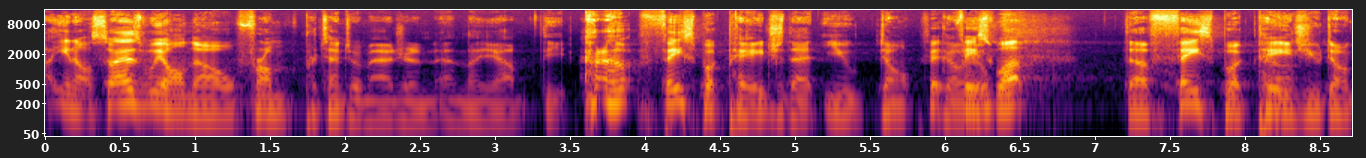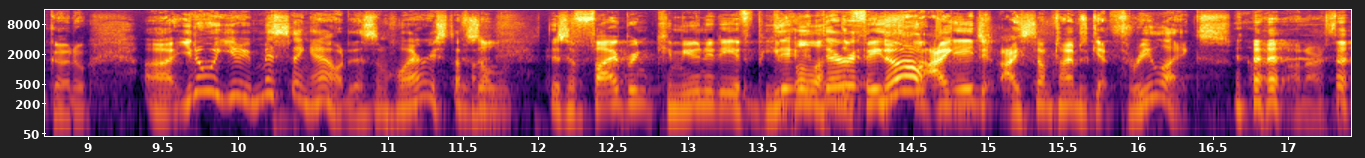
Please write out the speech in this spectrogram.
I, you know, so as we all know from Pretend to Imagine and the uh, the Facebook page that you don't Fa- go face to, what? the Facebook page you don't go to, uh, you know what? You're missing out. There's some hilarious stuff. There's a there's a vibrant community of people There- on the Facebook no, I, page. I sometimes get three likes on, on our thing.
